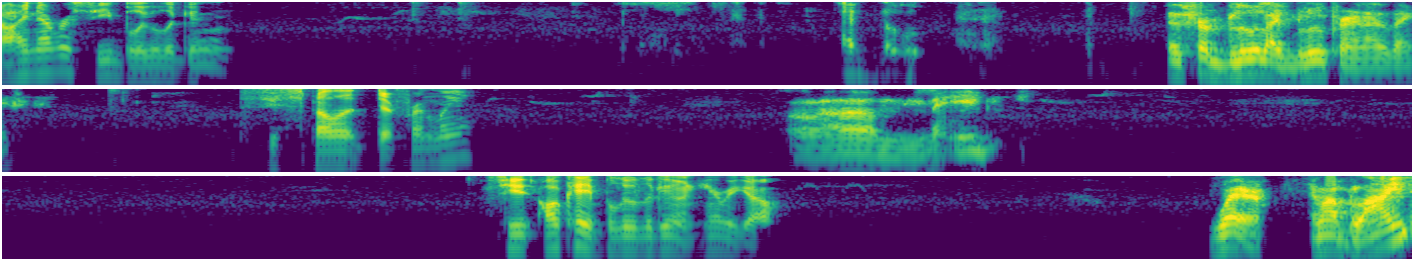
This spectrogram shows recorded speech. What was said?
I never see Blue Lagoon. It's for blue like blueprint, I think. Does he spell it differently? Um, maybe. See, okay, Blue Lagoon. Here we go. Where? Am I blind?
